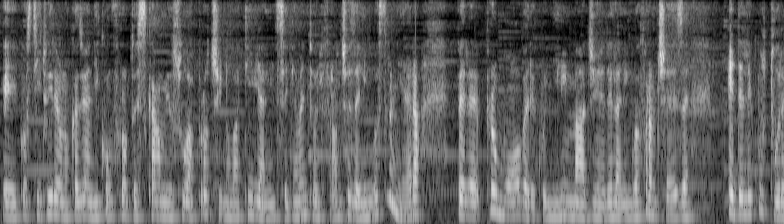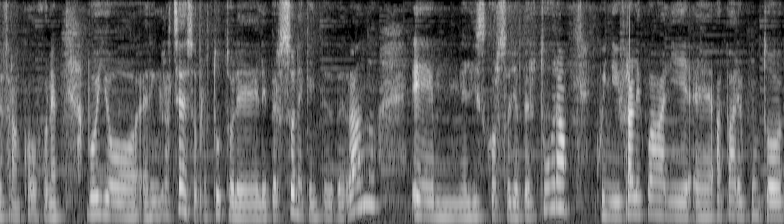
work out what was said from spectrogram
eh, costituire un'occasione di confronto e scambio su approcci innovativi all'insegnamento del francese lingua straniera per promuovere quindi l'immagine della lingua francese e delle culture francofone. Voglio ringraziare soprattutto le, le persone che interverranno eh, nel discorso di apertura, quindi fra le quali eh, appare appunto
